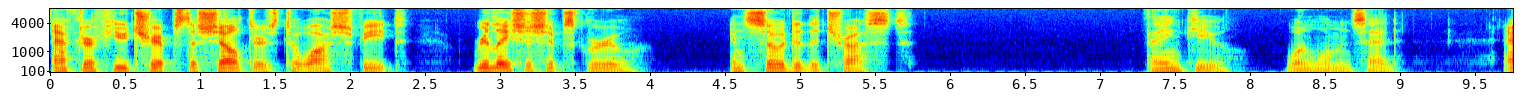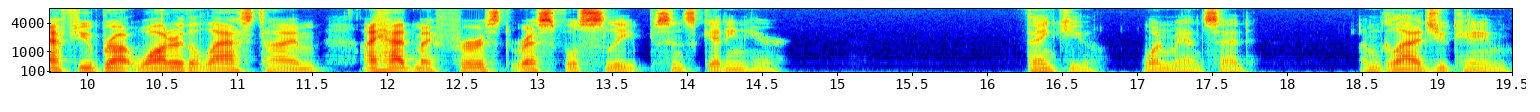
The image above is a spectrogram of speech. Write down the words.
After a few trips to shelters to wash feet, relationships grew, and so did the trust. Thank you, one woman said. After you brought water the last time, I had my first restful sleep since getting here. Thank you, one man said. I'm glad you came.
